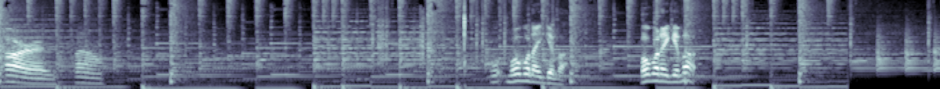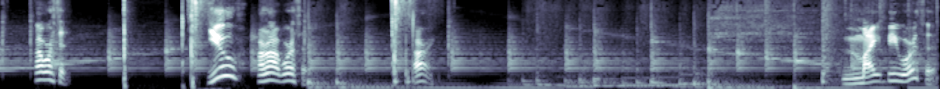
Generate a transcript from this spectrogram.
cards. Well. What would I give up? What would I give up? Not worth it. You are not worth it. Sorry. Might be worth it.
